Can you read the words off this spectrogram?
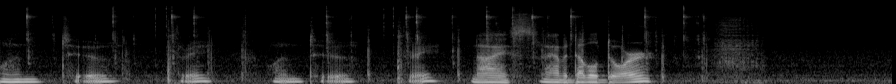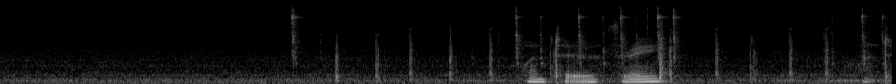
One, two, three. One, two, three. Nice. I have a double door. One, two, three. One, two,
